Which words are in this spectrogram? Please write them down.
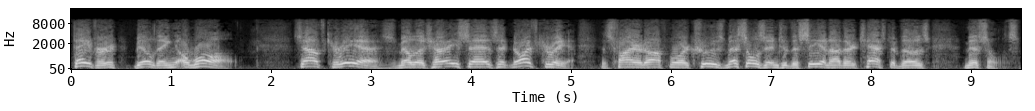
favor building a wall. South Korea's military says that North Korea has fired off more cruise missiles into the sea, another test of those missiles.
